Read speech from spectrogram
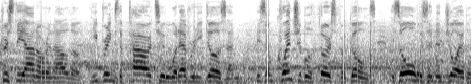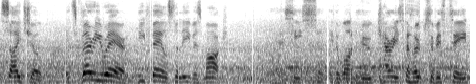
Cristiano Ronaldo. He brings the power to whatever he does, and his unquenchable thirst for goals is always an enjoyable sideshow. It's very rare he fails to leave his mark. Yes, he's certainly the one who carries the hopes of his team.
